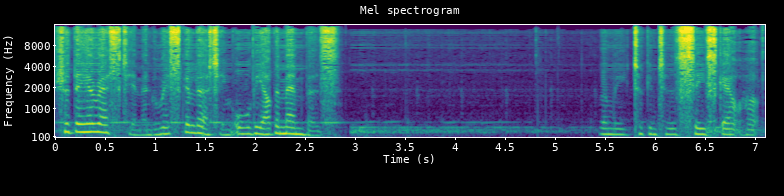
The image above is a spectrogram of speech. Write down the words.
should they arrest him and risk alerting all the other members? When we took him to the Sea Scout hut,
